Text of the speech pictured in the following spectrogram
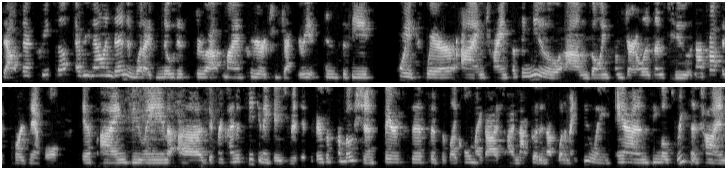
doubt that creeps up every now and then. And what I've noticed throughout my career trajectory, it tends to be points where I'm trying something new, um, going from journalism to nonprofits, for example if I'm doing a different kind of speaking engagement, if there's a promotion, there's this sense of like, oh my gosh, I'm not good enough. What am I doing? And the most recent time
